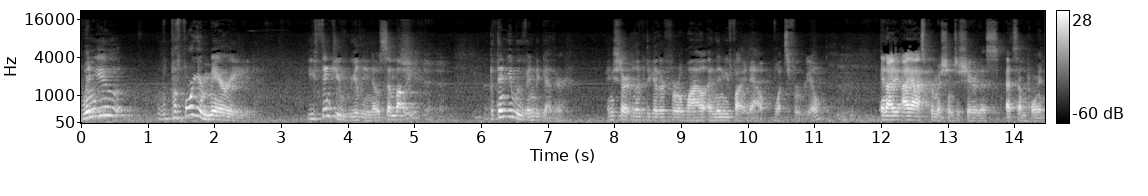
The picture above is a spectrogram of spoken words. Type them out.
When you before you're married, you think you really know somebody, but then you move in together and you start living together for a while, and then you find out what's for real. And I, I asked permission to share this at some point.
